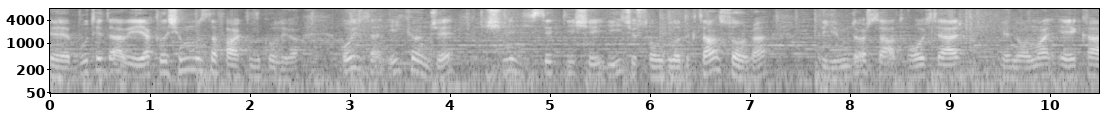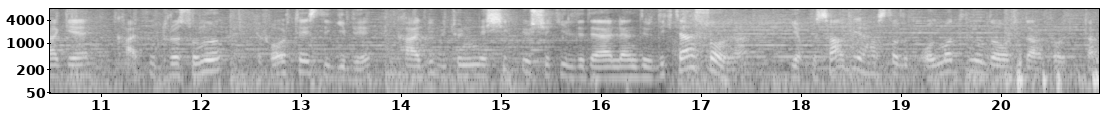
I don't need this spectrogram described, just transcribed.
e, bu tedaviye yaklaşımımızda farklılık oluyor. O yüzden ilk önce kişinin hissettiği şeyi iyice sorguladıktan sonra 24 saat Holter, normal EKG, kalp ultrasonu, efor testi gibi kalbi bütünleşik bir şekilde değerlendirdikten sonra yapısal bir hastalık olmadığını da ortadan koyduktan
